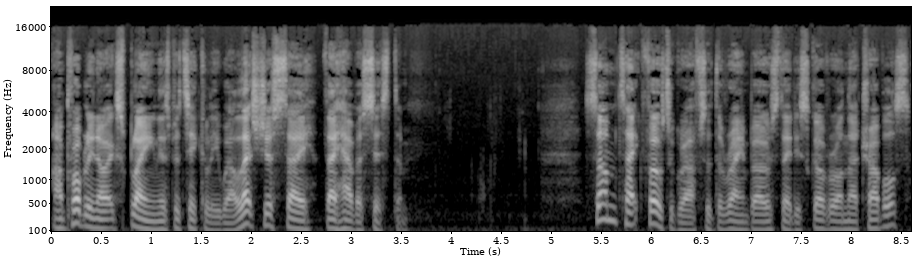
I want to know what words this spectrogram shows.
I'm probably not explaining this particularly well. Let's just say they have a system. Some take photographs of the rainbows they discover on their travels,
